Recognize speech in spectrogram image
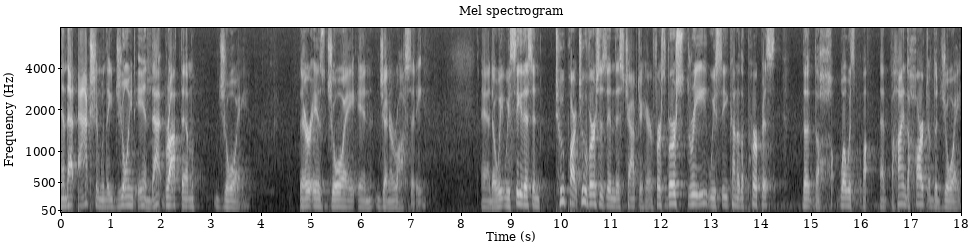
And that action, when they joined in, that brought them joy. There is joy in generosity. And uh, we, we see this in two part two verses in this chapter here. First, verse three, we see kind of the purpose, the, the what was behind the heart of the joy.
